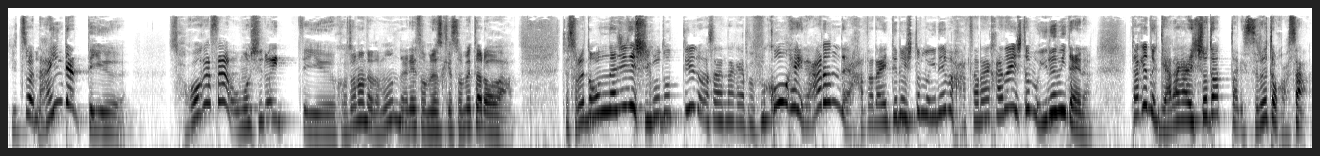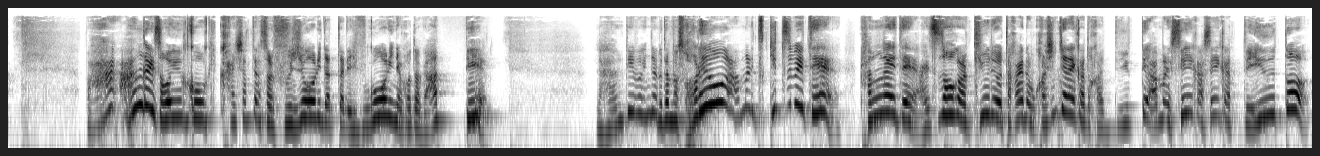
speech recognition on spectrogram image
実はないんだっていう、そこがさ、面白いっていうことなんだと思うんだよね、染之助染太郎は。で、それと同じで仕事っていうのはさ、なんかやっぱ不公平があるんだよ。働いてる人もいれば働かない人もいるみたいな。だけどギャラが一緒だったりするとかさ、まあ、案外そういうこう会社ってのはそれ不条理だったり不合理なことがあって、なんて言えばいいんだろう。でもそれをあんまり突き詰めて考えて、あいつの方が給料高いのおかしいんじゃないかとかって言って、あんまり成果成果って言うと、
